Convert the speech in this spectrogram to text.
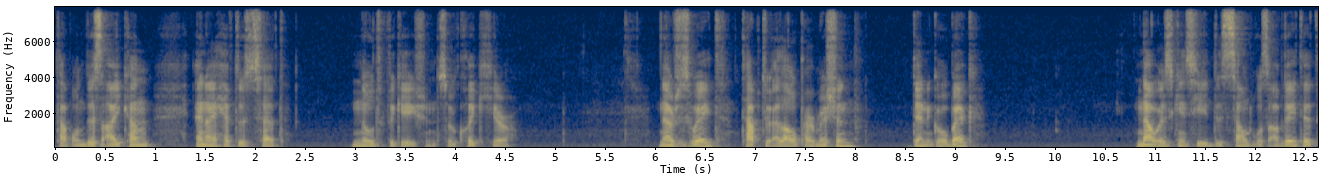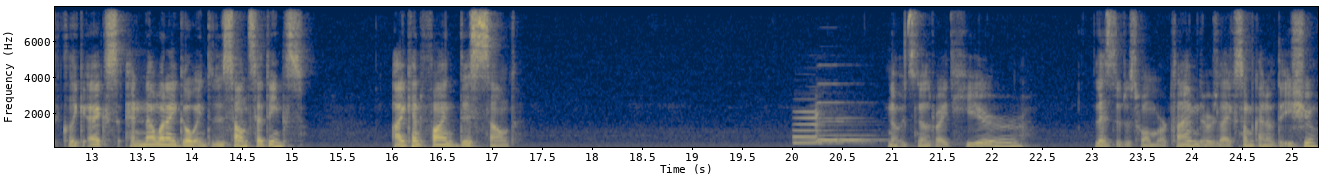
tap on this icon and I have to set notification. So click here. Now just wait, tap to allow permission, then go back. Now as you can see the sound was updated, click X and now when I go into the sound settings, I can find this sound. No it's not right here. Let's do this one more time. There's like some kind of the issue.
